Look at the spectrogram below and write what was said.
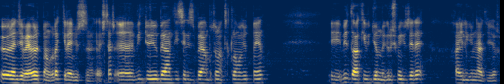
öğrenci veya öğretmen olarak girebilirsiniz arkadaşlar. Ee, videoyu beğendiyseniz beğen butonuna tıklamayı unutmayın. Ee, bir dahaki videomda görüşmek üzere. Hayırlı günler diliyorum.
